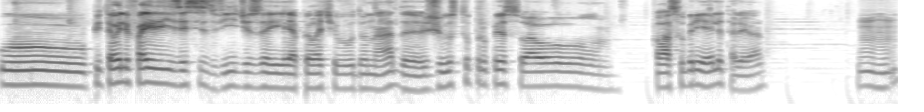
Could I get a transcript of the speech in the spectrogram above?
o Pitel ele faz esses vídeos aí apelativo do nada, justo pro pessoal falar sobre ele, tá ligado? Uhum.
